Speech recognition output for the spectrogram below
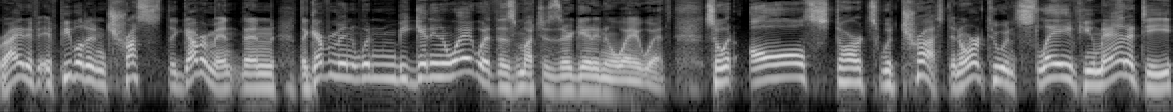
right? If, if people didn't trust the government, then the government wouldn't be getting away with as much as they're getting away with. So it all starts with trust. In order to enslave humanity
